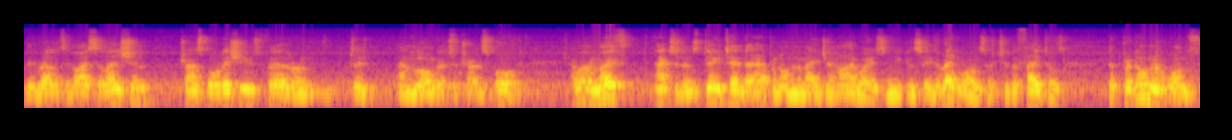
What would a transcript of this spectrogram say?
the relative isolation, transport issues, further on to, and longer to transport. However, most, accidents do tend to happen on the major highways, and you can see the red ones, which are the fatals. The predominant ones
